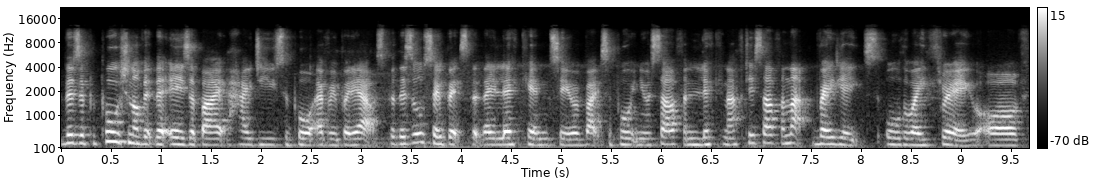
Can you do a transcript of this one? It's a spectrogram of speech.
there's a proportion of it that is about how do you support everybody else, but there's also bits that they look into about supporting yourself and looking after yourself, and that radiates all the way through of.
